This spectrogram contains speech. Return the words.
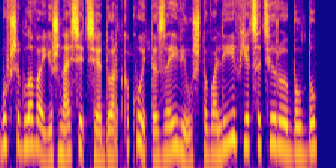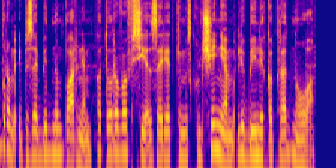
Бывший глава Южной Осетии Эдуард Какой-то заявил, что Валиев, я цитирую, был добрым и безобидным парнем, которого все, за редким исключением, любили как родного.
